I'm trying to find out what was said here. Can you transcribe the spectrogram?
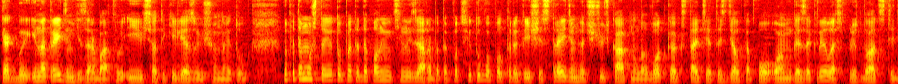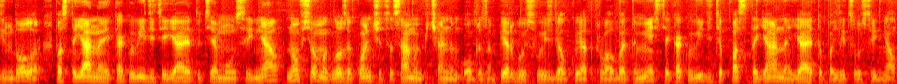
как бы и на трейдинге зарабатываю, и все-таки лезу еще на YouTube. Ну, потому что YouTube это дополнительный заработок. Вот с YouTube полторы тысячи, с трейдинга чуть-чуть капнуло. Вот как, кстати, эта сделка по ОМГ закрылась, плюс 21 доллар. Постоянно, как вы видите, я эту тему усреднял, но все могло закончиться самым печальным образом. Первую свою сделку я открывал в этом месте, как вы видите, постоянно я эту позицию усреднял.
